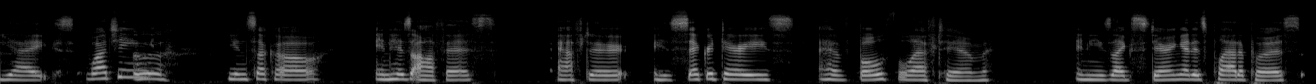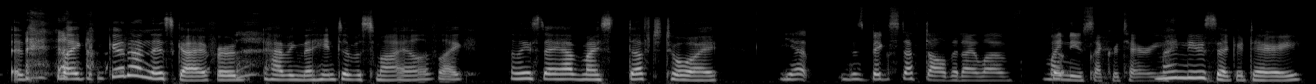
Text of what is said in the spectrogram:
Yikes. Watching Ugh. Yun in his office after his secretaries have both left him and he's like staring at his platypus and like good on this guy for having the hint of a smile of like at least I have my stuffed toy. Yep. This big stuffed doll that I love. My But- new secretary. My new secretary.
